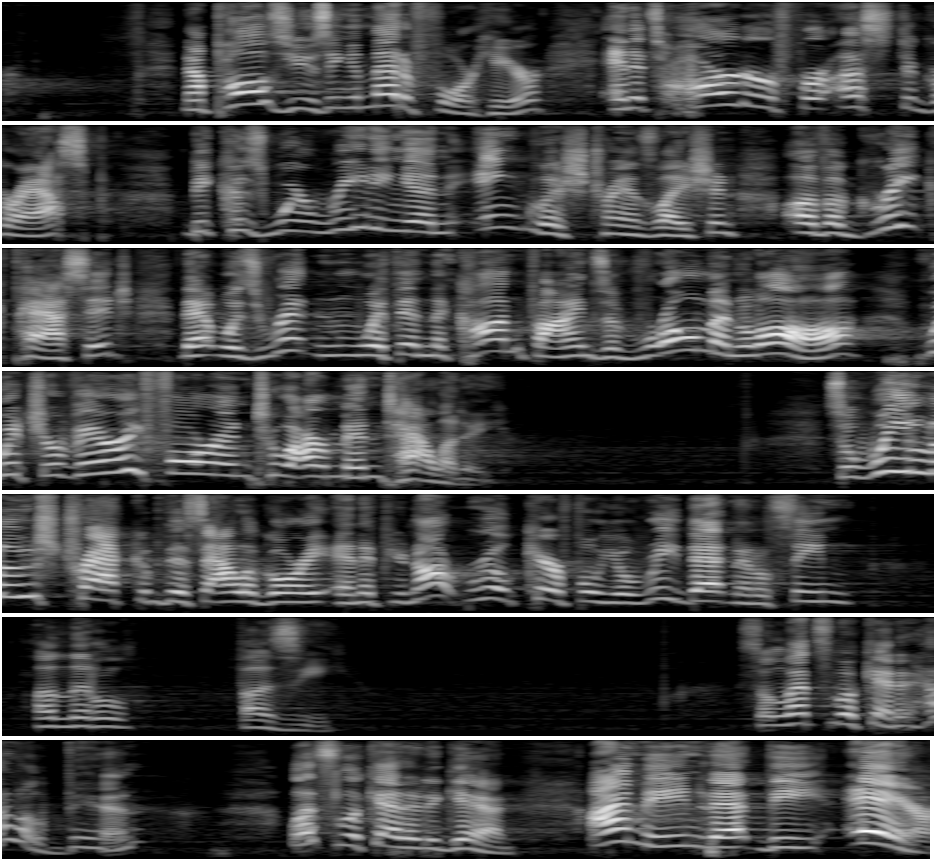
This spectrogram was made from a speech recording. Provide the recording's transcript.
Now, Paul's using a metaphor here, and it's harder for us to grasp because we're reading an English translation of a Greek passage that was written within the confines of Roman law, which are very foreign to our mentality. So we lose track of this allegory, and if you're not real careful, you'll read that and it'll seem a little fuzzy. So let's look at it. Hello, Ben. Let's look at it again. I mean that the heir,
